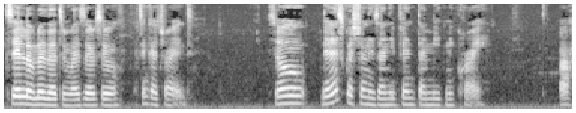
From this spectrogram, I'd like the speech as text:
say love letter to myself. So I think I tried. So the next question is an event that made me cry. Ah,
